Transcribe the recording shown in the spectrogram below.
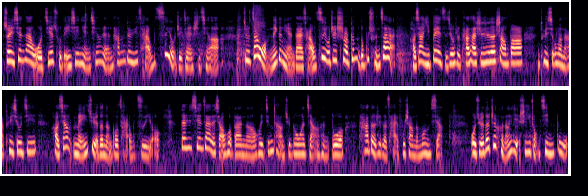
所以现在我接触的一些年轻人，他们对于财务自由这件事情啊，就是在我们那个年代，财务自由这事儿根本都不存在，好像一辈子就是踏踏实实的上班，退休了拿退休金，好像没觉得能够财务自由。但是现在的小伙伴呢，会经常去跟我讲很多他的这个财富上的梦想，我觉得这可能也是一种进步。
